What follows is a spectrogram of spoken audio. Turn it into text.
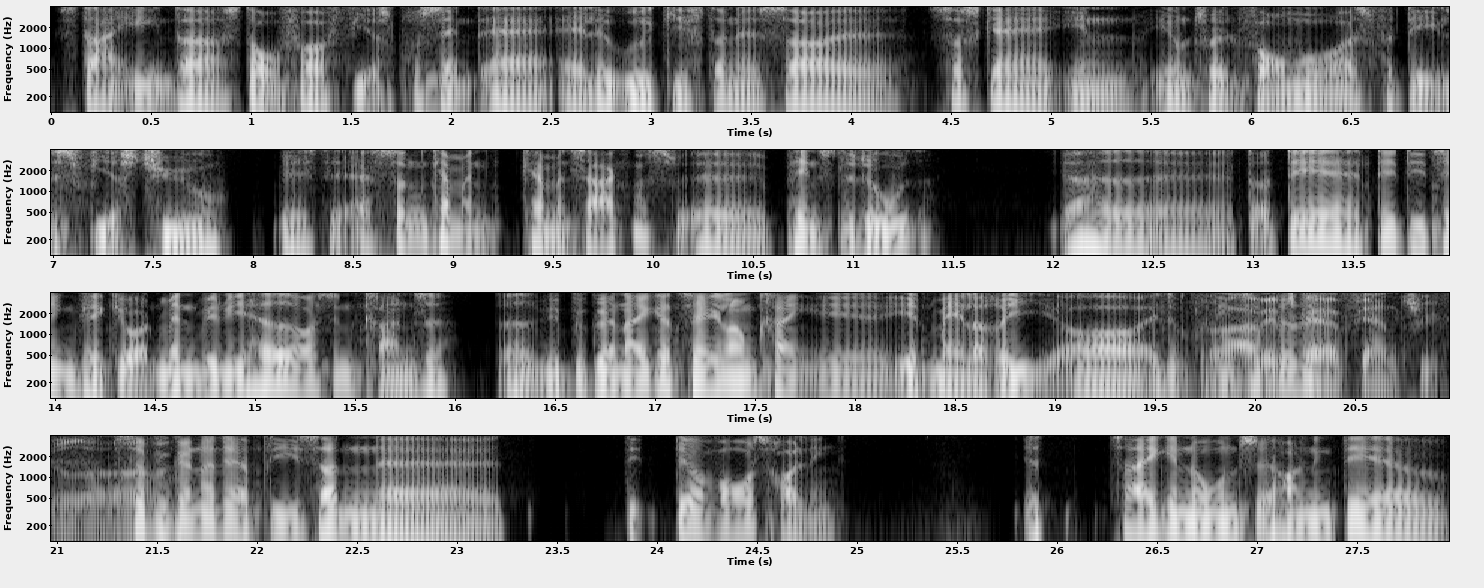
hvis der er en, der står for 80% af alle udgifterne, så, øh, så skal en eventuel formue også fordeles 80-20. Hvis det, altså sådan kan man, kan man sagtens øh, pensle det ud. Jeg havde, øh, og det, det er de ting, vi har gjort. Men vi havde også en grænse. Vi begynder ikke at tale omkring øh, et maleri. Og, fordi Nej, så hvem skal det, fjernsynet? Og... Så begynder det at blive sådan... Øh, det, det var vores holdning. Jeg tager ikke nogens holdning. Det er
